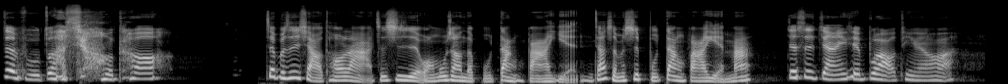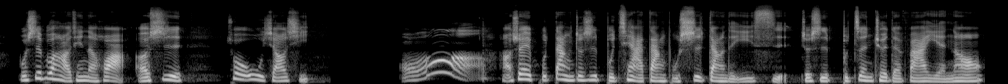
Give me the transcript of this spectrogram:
政府抓小偷？这不是小偷啦，这是网络上的不当发言。你知道什么是不当发言吗？就是讲一些不好听的话，不是不好听的话，而是错误消息。哦，好，所以不当就是不恰当、不适当的意思，就是不正确的发言哦。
